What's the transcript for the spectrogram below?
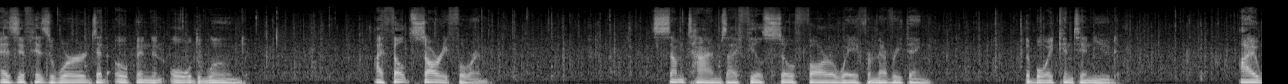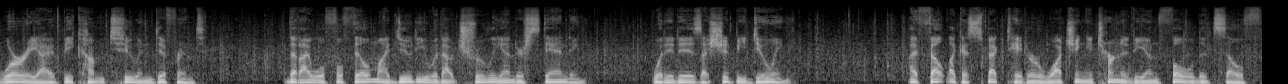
as if his words had opened an old wound. I felt sorry for him. Sometimes I feel so far away from everything, the boy continued. I worry I have become too indifferent, that I will fulfill my duty without truly understanding what it is I should be doing. I felt like a spectator watching eternity unfold itself.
